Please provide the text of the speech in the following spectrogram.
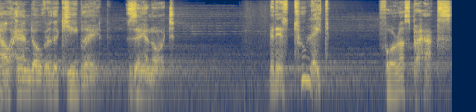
Now hand over the Keyblade, Xehanort. It is too late. For us, perhaps,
